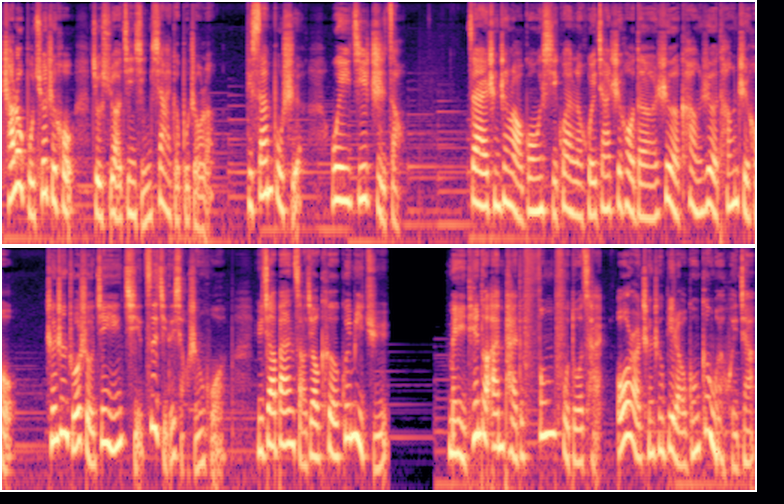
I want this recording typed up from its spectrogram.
查漏补缺之后，就需要进行下一个步骤了。第三步是危机制造。在程程老公习惯了回家之后的热炕热汤之后，程程着手经营起自己的小生活：瑜伽班、早教课、闺蜜局。每天都安排的丰富多彩，偶尔程程比老公更晚回家，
